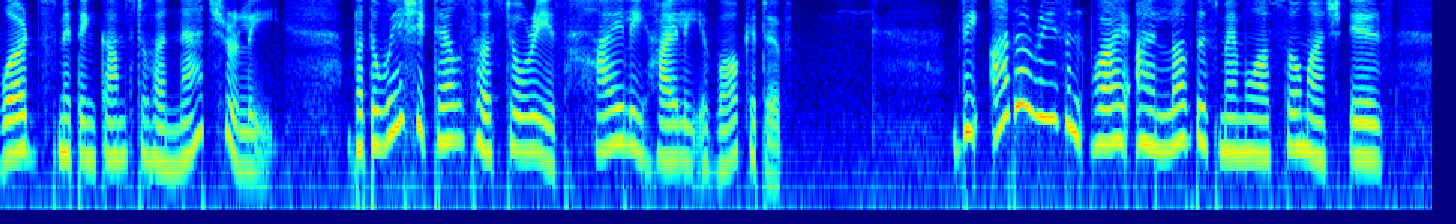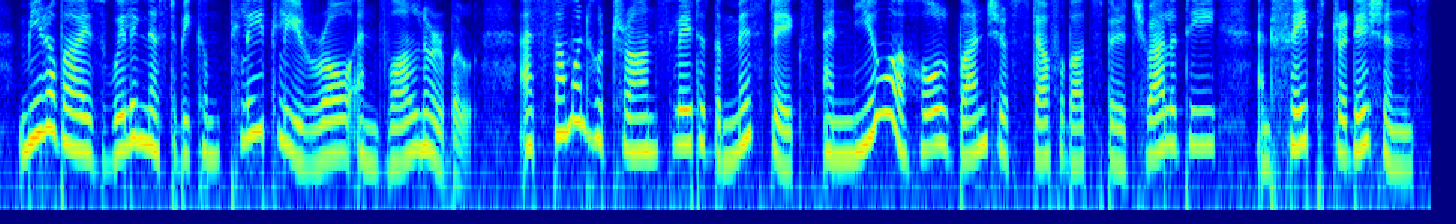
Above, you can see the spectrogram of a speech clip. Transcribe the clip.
wordsmithing comes to her naturally. But the way she tells her story is highly, highly evocative. The other reason why I love this memoir so much is Mirabai's willingness to be completely raw and vulnerable. As someone who translated the mystics and knew a whole bunch of stuff about spirituality and faith traditions,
